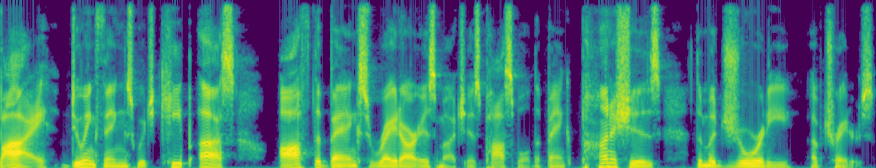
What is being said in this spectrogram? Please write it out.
by doing things which keep us off the bank's radar as much as possible. The bank punishes the majority of traders.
